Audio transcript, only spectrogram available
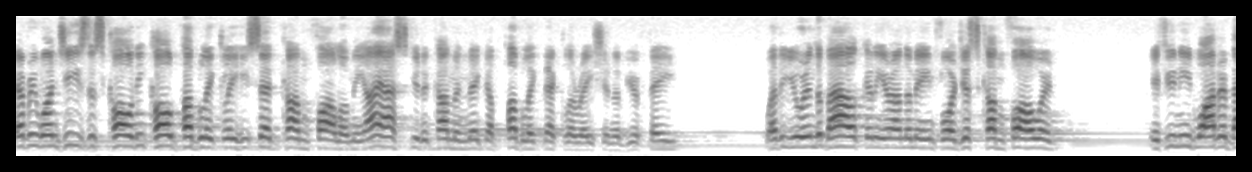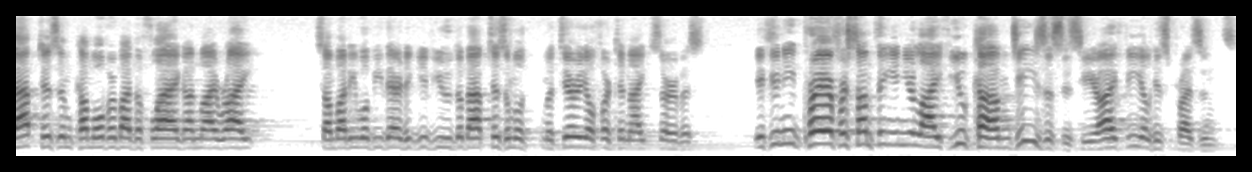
Everyone Jesus called, he called publicly. He said, Come, follow me. I ask you to come and make a public declaration of your faith. Whether you're in the balcony or on the main floor, just come forward. If you need water baptism, come over by the flag on my right. Somebody will be there to give you the baptismal material for tonight's service. If you need prayer for something in your life, you come. Jesus is here. I feel his presence.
